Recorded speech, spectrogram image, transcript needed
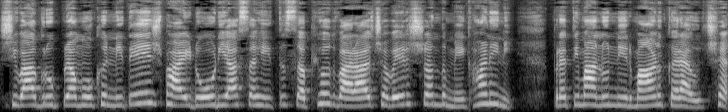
શિવા ગ્રુપ પ્રમુખ નિતેશભાઈ ડોડિયા સહિત સભ્યો દ્વારા ઝવેરચંદ મેઘાણીની પ્રતિમાનું નિર્માણ કરાયું છે.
